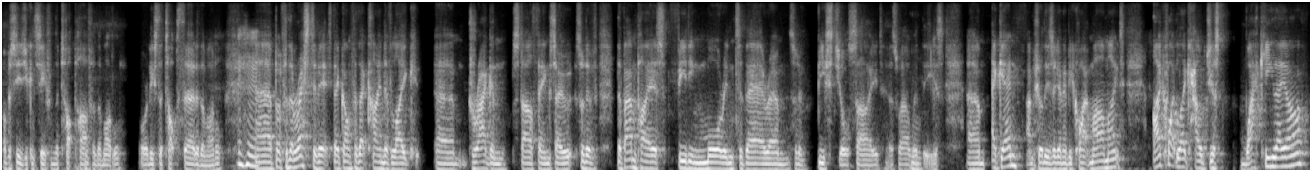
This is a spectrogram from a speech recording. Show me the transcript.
obviously, as you can see from the top half of the model, or at least the top third of the model. Mhm. Uh, but for the rest of it, they've gone for that kind of like um, dragon style thing. So sort of the vampires feeding more into their um, sort of bestial side as well with these. Um, again, I'm sure these are going to be quite marmite. I quite like how just wacky they are.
